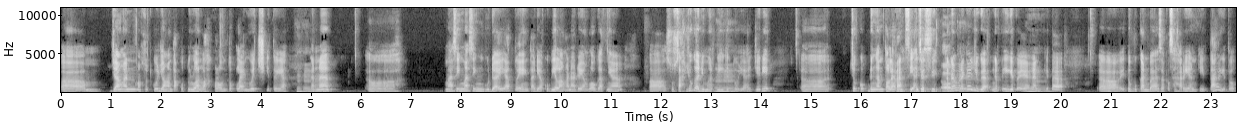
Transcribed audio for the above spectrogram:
em, jangan maksudku jangan takut duluan lah kalau untuk language gitu ya Mhm. karena eh masing-masing budaya tuh yang tadi aku bilang kan ada yang logatnya eh, susah juga dimengerti Mhm. gitu ya jadi eh, cukup dengan toleransi aja sih. Karena Oke. mereka juga ngerti gitu ya kan Mhm. kita eh, itu bukan bahasa keseharian kita gitu.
